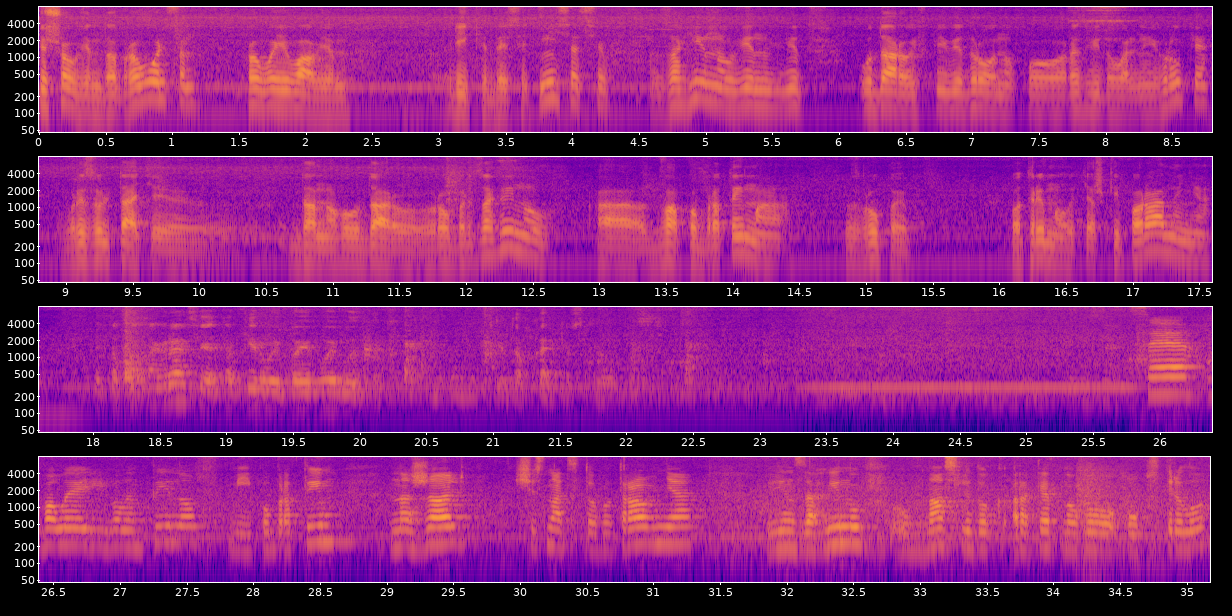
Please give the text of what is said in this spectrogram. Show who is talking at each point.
Speaker 1: Пішов він добровольцем, провоював він рік і 10 місяців. Загинув він від удару впівдрону по розвідувальній групі. В результаті даного удару Роберт загинув, а два побратима з групи отримали тяжкі поранення.
Speaker 2: Эта фотография – это первый боевой выход. Это в Харьковской области.
Speaker 3: Це Валерій Валентинов, мій побратим. На жаль, 16 травня він загинув внаслідок ракетного обстрілу.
